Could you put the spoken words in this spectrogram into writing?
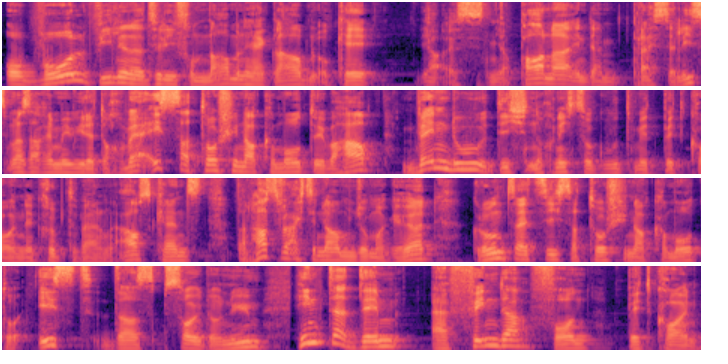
Obwohl viele natürlich vom Namen her glauben, okay, ja, es ist ein Japaner, in der Presse liest man das auch immer wieder, doch wer ist Satoshi Nakamoto überhaupt? Wenn du dich noch nicht so gut mit Bitcoin, der Kryptowährung auskennst, dann hast du vielleicht den Namen schon mal gehört. Grundsätzlich Satoshi Nakamoto ist das Pseudonym hinter dem Erfinder von Bitcoin.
